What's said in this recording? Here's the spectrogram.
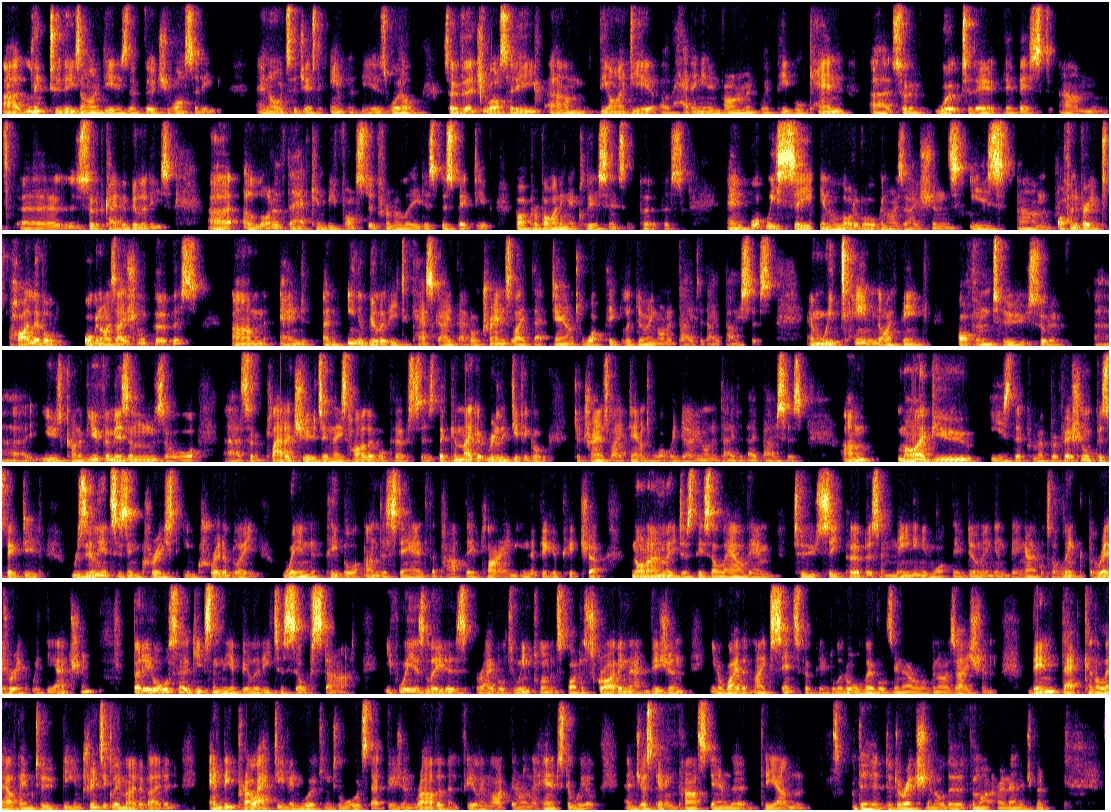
are linked to these ideas of virtuosity and I would suggest empathy as well. So, virtuosity, um, the idea of having an environment where people can uh, sort of work to their, their best um, uh, sort of capabilities. Uh, a lot of that can be fostered from a leader's perspective by providing a clear sense of purpose. And what we see in a lot of organizations is um, often a very high level organizational purpose um, and an inability to cascade that or translate that down to what people are doing on a day to day basis. And we tend, I think, often to sort of uh, use kind of euphemisms or uh, sort of platitudes in these high level purposes that can make it really difficult to translate down to what we're doing on a day to day basis. Um, my view is that from a professional perspective, resilience is increased incredibly when people understand the part they're playing in the bigger picture. Not only does this allow them to see purpose and meaning in what they're doing and being able to link the rhetoric with the action, but it also gives them the ability to self start. If we as leaders are able to influence by describing that vision in a way that makes sense for people at all levels in our organization, then that can allow them to be intrinsically motivated and be proactive in working towards that vision rather than feeling like they're on the hamster wheel and just getting passed down the the um, the, the direction or the, the micromanagement.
